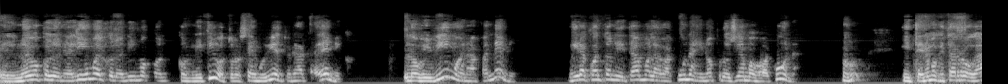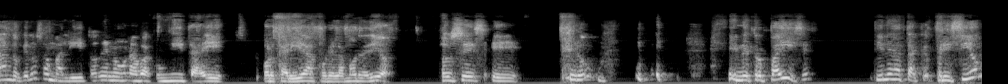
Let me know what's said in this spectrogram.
El nuevo colonialismo, el colonialismo cognitivo, tú lo sabes muy bien, tú eres académico. Lo vivimos en la pandemia. Mira cuánto necesitábamos las vacunas y no producíamos vacunas y tenemos que estar rogando que no son malitos, denos una vacunita ahí, por caridad, por el amor de Dios. Entonces, eh, pero en nuestros países tienes hasta prisión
